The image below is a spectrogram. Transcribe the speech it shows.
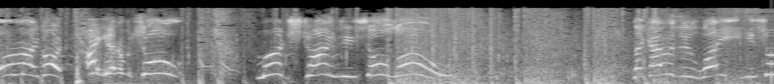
Oh my god. I hit him so much times. He's so low. Like, I was his light. He's so.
